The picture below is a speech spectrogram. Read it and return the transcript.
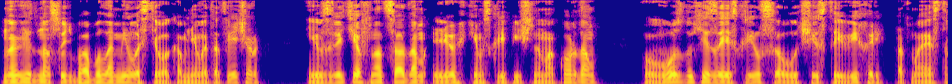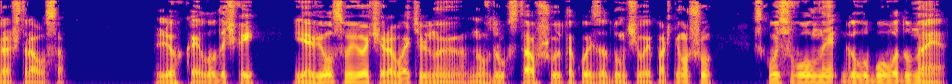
Но, видно, судьба была милостива ко мне в этот вечер, и, взлетев над садом легким скрипичным аккордом, в воздухе заискрился лучистый вихрь от маэстро Штрауса. Легкой лодочкой я вел свою очаровательную, но вдруг ставшую такой задумчивой партнершу сквозь волны голубого Дуная,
